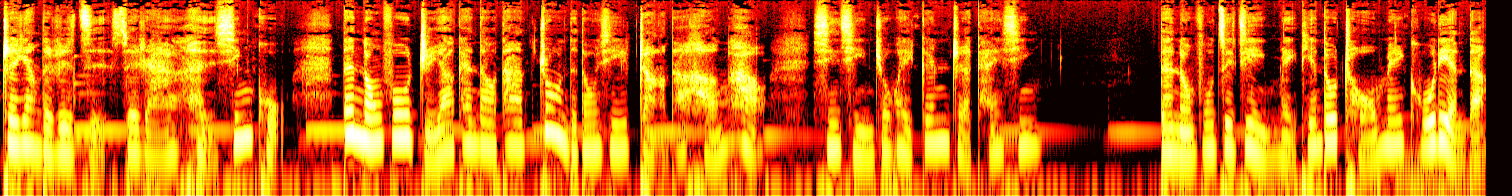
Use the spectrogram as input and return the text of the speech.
这样的日子虽然很辛苦，但农夫只要看到他种的东西长得很好，心情就会跟着开心。但农夫最近每天都愁眉苦脸的，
